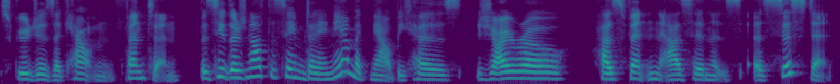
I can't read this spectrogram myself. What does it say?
Scrooge's accountant, Fenton. But see, there's not the same dynamic now because Gyro has Fenton as his assistant,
